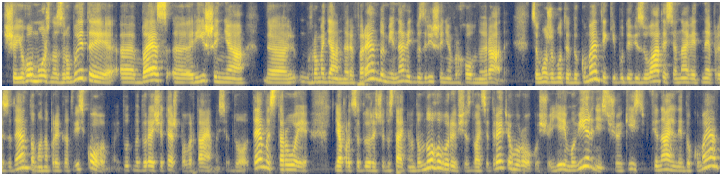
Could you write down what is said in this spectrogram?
що його можна зробити е, без е, рішення громадян на референдумі, навіть без рішення Верховної Ради. Це може бути документ, який буде візуватися навіть не президентом, а наприклад, військовими. І тут ми, до речі, теж повертаємося до теми старої. Я про це до речі достатньо давно говорив ще з 23-го року. Що є ймовірність, що якийсь фінальний документ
